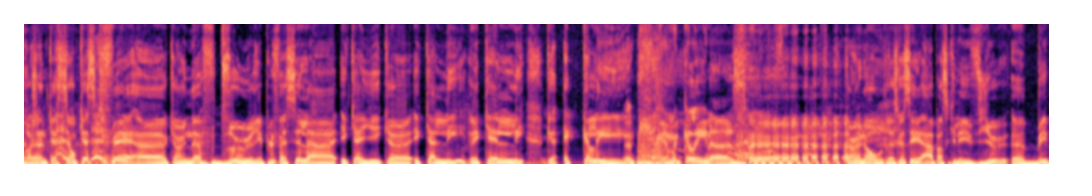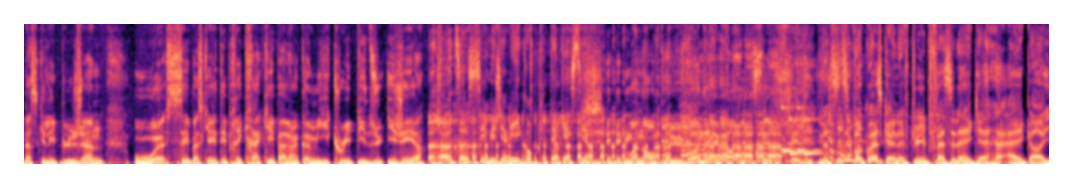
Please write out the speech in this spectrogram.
Prochaine question. Qu'est-ce qui fait euh, qu'un œuf dur est plus facile à écailler que écaler, écaler, que écaler? McLean's. qu'un autre? Est-ce que c'est A parce qu'il est vieux, euh, B parce qu'il est plus jeune ou euh, C parce qu'il a été pré-craqué par un commis creepy du IGA? Je veux dire, si, mais j'ai rien compris de ta question. Moi non plus. Bonne réponse, Chélie. Mais tu dis pourquoi est-ce qu'un œuf cru est plus facile à écailler?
